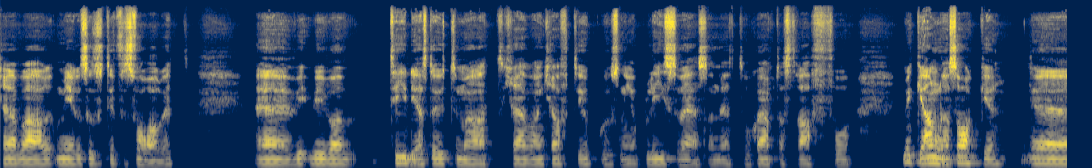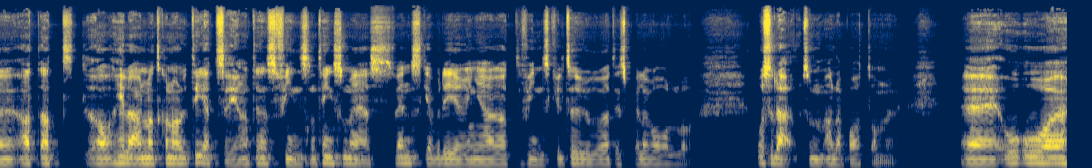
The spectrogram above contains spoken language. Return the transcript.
kräva mer resurser till försvaret. Eh, vi, vi, var tidigast ute med att kräva en kraftig upprustning av polisväsendet och skärpta straff och mycket andra saker. Eh, att, att ja, hela nationalitetsserien, att det ens finns någonting som är svenska värderingar, att det finns kulturer, att det spelar roll och, och sådär, som alla pratar om nu. Eh, och, och,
